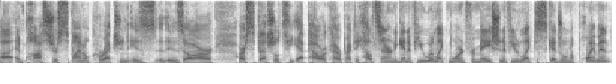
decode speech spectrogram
uh, and posture spinal correction is is our our specialty at Power Chiropractic Health Center. And again, if you would like more information, if you would like to schedule an appointment,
